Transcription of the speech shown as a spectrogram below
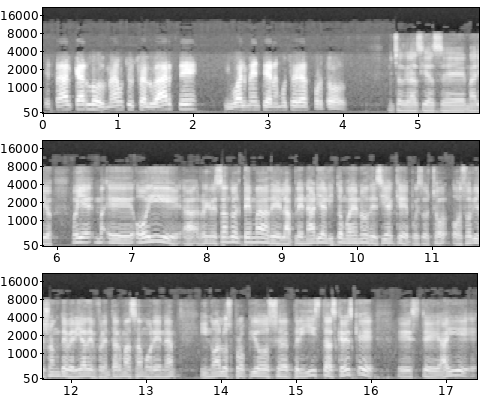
¿Qué tal, Carlos? Me da mucho saludarte. Igualmente, Ana, muchas gracias por todo. Muchas gracias, eh, Mario. Oye, eh, hoy, ah, regresando al tema de la plenaria, Lito Moreno decía que pues Osorio Chong debería de enfrentar más a Morena y no a los propios eh, priistas. ¿Crees que este hay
